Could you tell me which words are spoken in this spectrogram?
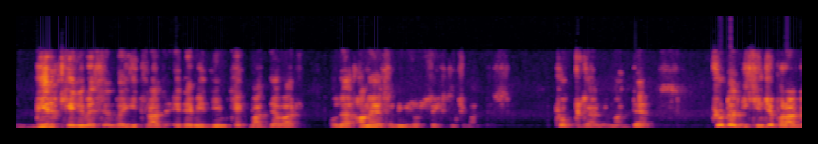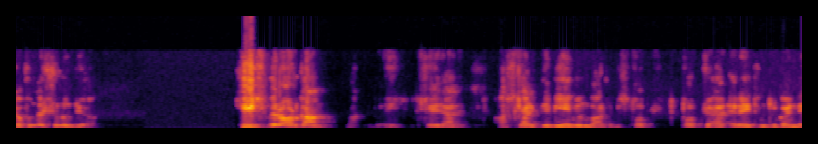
bir kelimesine de itiraz edemediğim tek madde var. O da anayasanın 138. maddesi. Çok güzel bir madde. Şurada ikinci paragrafında şunu diyor. Hiçbir organ, bak şeyden askerlikte bir yemin vardı. Biz top, topçu er, er eğitim tugayında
